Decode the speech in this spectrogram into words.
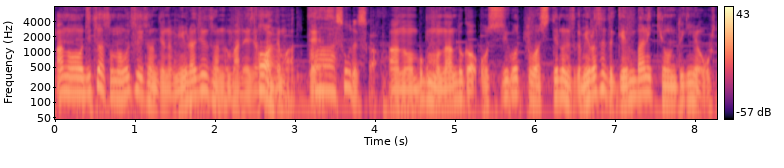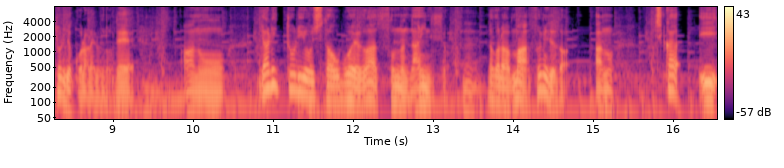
あの実はその臼井さんっていうのは三浦淳さんのマネージャーさんでもあって、はい、あそうですか。あの僕も何度かお仕事はしてるんですが三浦さんって現場に基本的にはお一人で来られるので、うん、あのやり取りをした覚えがそんなないんですよ、うん、だからまあそういう意味で言うとあの近い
